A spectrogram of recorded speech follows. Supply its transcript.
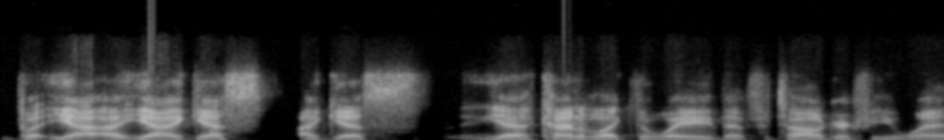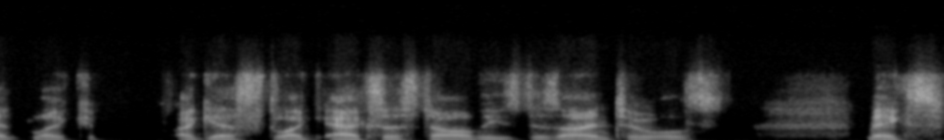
but yeah, I, yeah, I guess, I guess, yeah, kind of like the way that photography went. Like, I guess, like access to all these design tools makes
